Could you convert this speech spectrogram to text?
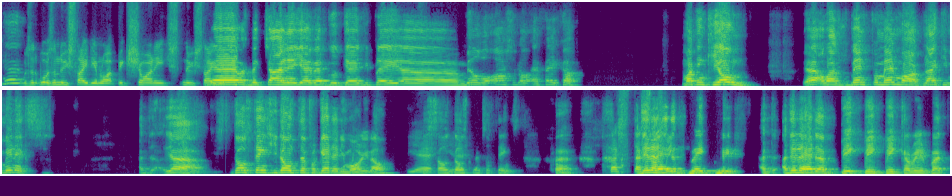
Yeah. What was, it, what was the new stadium like? Big, shiny new stadium? Yeah, it was big China. Yeah, we had good games. We play uh Millwall Arsenal FA Cup. Martin Keown. Yeah, I was man for man mark, 90 minutes. And, uh, yeah, those things you don't uh, forget anymore, you know. Yeah, so yeah. those kinds of things. I That's, that's didn't have a great, great. I, I didn't have a big, big, big career, but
